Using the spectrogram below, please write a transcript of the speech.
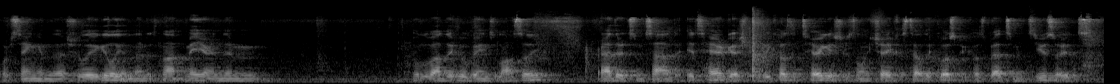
we're saying in the Shulei Gillian that it's not mayor in the Ulvadahu Bain's Lasai. Rather, it's inside, it's hergish, but because it's hergish, it's only sheikhs telikos because betz mitzvahs, it's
